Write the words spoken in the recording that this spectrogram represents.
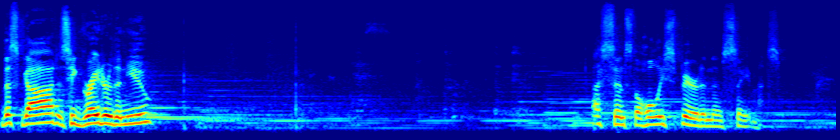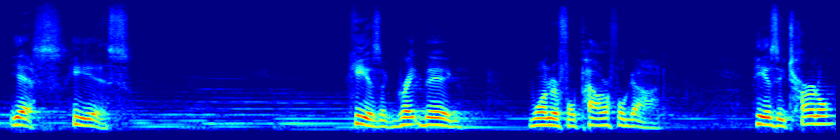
This God, is He greater than you? I sense the Holy Spirit in those statements. Yes, He is. He is a great, big, wonderful, powerful God. He is eternal.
